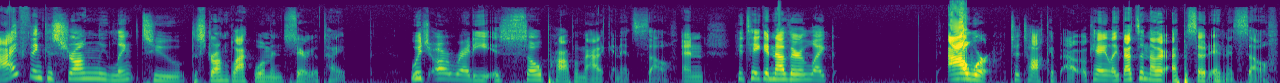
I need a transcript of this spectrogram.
I think is strongly linked to the strong black woman stereotype, which already is so problematic in itself and could take another like hour to talk about. Okay, like that's another episode in itself,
